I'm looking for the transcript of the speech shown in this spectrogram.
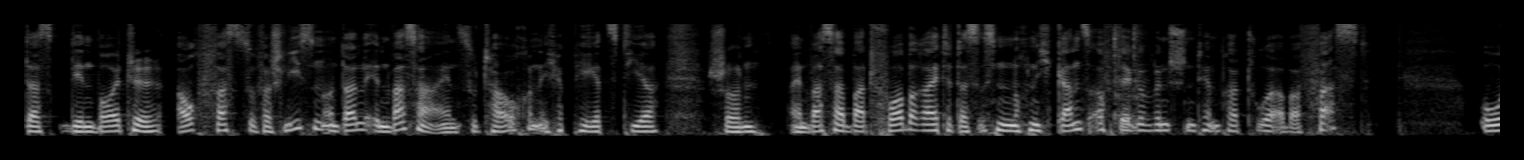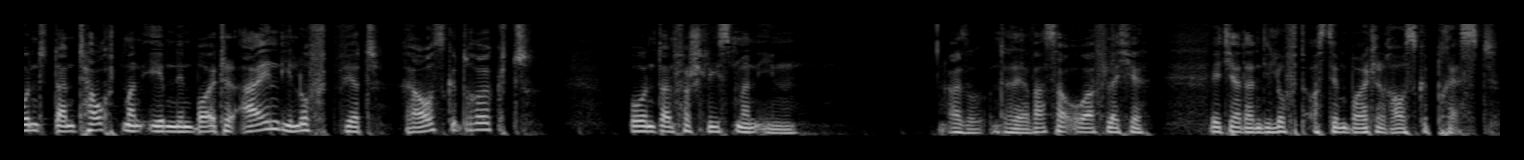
das, den Beutel auch fast zu verschließen und dann in Wasser einzutauchen. Ich habe hier jetzt hier schon ein Wasserbad vorbereitet. Das ist noch nicht ganz auf der gewünschten Temperatur, aber fast. Und dann taucht man eben den Beutel ein, die Luft wird rausgedrückt und dann verschließt man ihn. Also unter der Wasseroberfläche wird ja dann die Luft aus dem Beutel rausgepresst.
